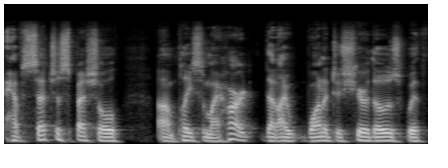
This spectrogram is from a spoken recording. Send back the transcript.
have such a special um, place in my heart that I wanted to share those with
